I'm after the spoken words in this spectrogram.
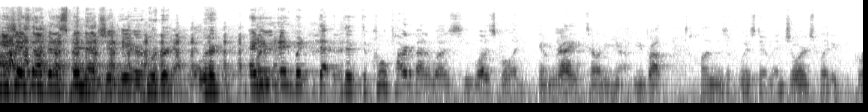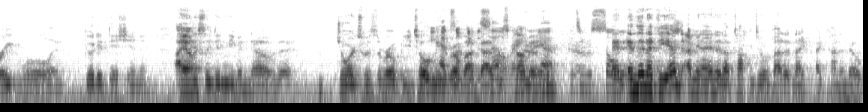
DJ's not gonna spin that shit here. We're, we're and, he, and but that, the the cool part about it was he was cool, and, and you're right, Tony. You, you brought tons of wisdom, and George played a great role and good addition. And I honestly didn't even know that George was the robot. You told He me the robot guy sell, was right? coming. Yeah, 'cause he was so. And, and then at the end, I mean, I ended up talking to him about it, and I, I kind of know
